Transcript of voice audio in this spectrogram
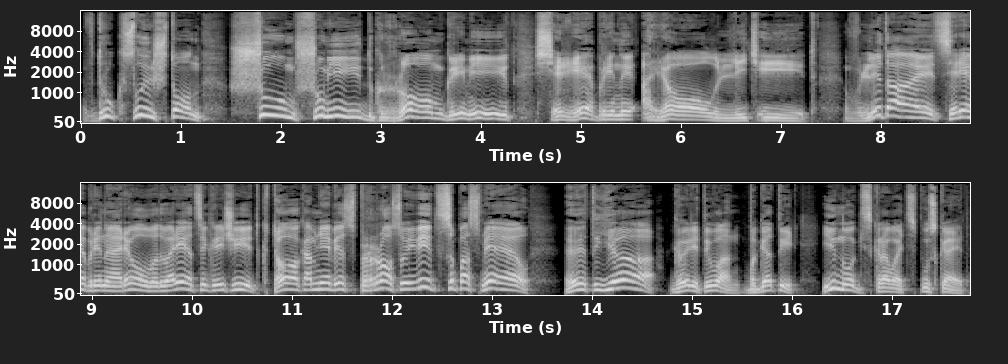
Вдруг слышит он, шум шумит, гром гремит, серебряный орел летит. Влетает серебряный орел во дворец и кричит, кто ко мне без спросу явиться посмел? «Это я!» — говорит Иван, богатырь, и ноги с кровати спускает.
